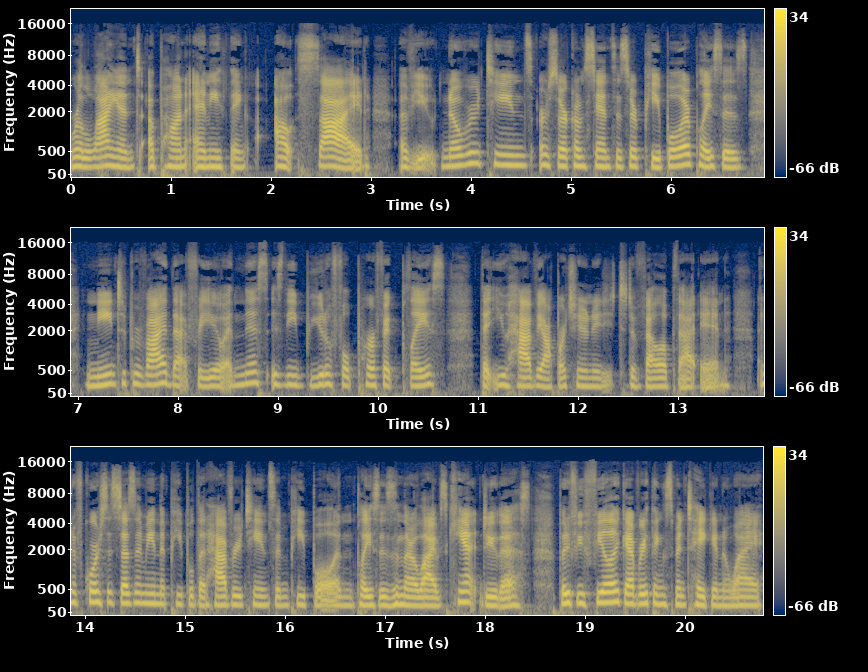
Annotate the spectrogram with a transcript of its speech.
reliant upon anything outside of you. No routines or circumstances or people or places need to provide that for you. And this is the beautiful, perfect place that you have the opportunity to develop that in. And of course, this doesn't mean that people that have routines and people and places in their lives can't do this. But if you feel like everything's been taken away,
